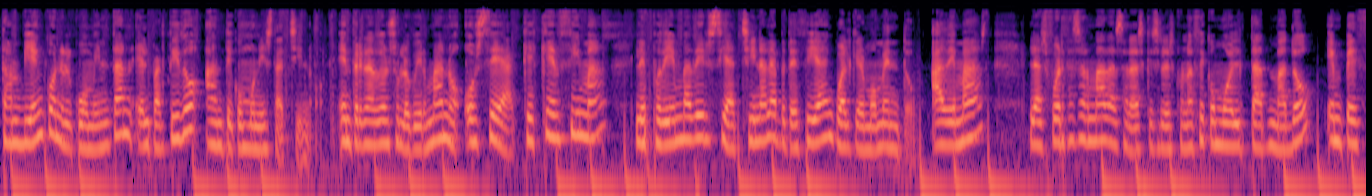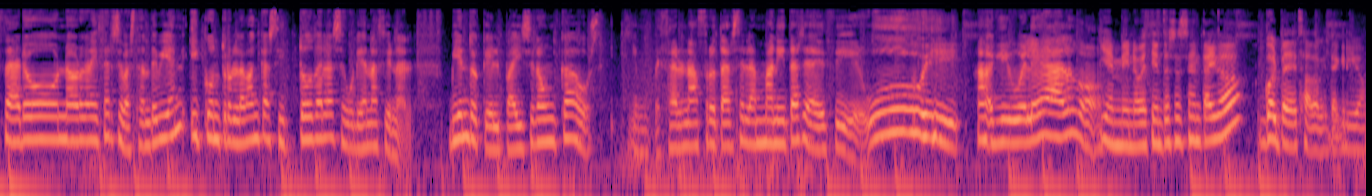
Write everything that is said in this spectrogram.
también con el Kuomintang, el partido anticomunista chino, entrenado en suelo birmano, o sea, que es que encima les podía invadir si a China le apetecía en cualquier momento. Además, las Fuerzas Armadas, a las que se les conoce como el Tatmadaw, empezaron a organizarse bastante bien y controlaban casi toda la seguridad nacional, viendo que el país era un caos y empezaron a frotarse las manitas y a decir, uy, aquí huele algo. Y en 1962, golpe de Estado que te crió.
